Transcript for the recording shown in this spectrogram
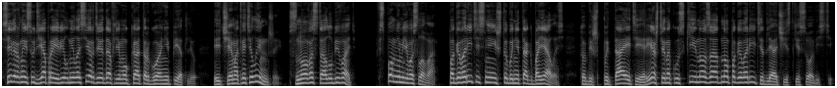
Северный судья проявил милосердие, дав ему каторгу, а не петлю. И чем ответил Инджи? Снова стал убивать. Вспомним его слова. «Поговорите с ней, чтобы не так боялась». То бишь, пытаете, режьте на куски, но заодно поговорите для очистки совести.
